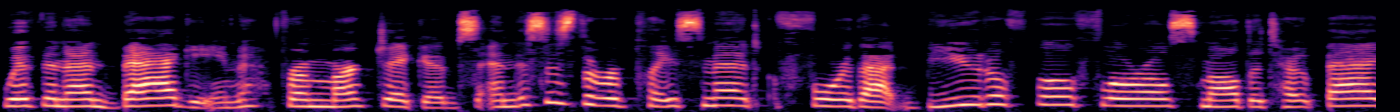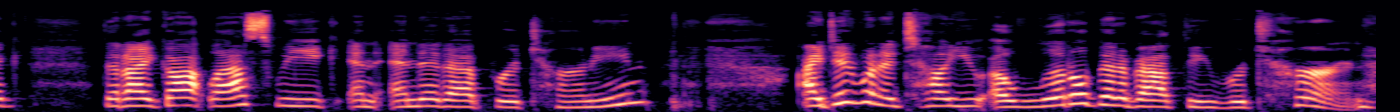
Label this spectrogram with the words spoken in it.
with an unbagging from Marc Jacobs, and this is the replacement for that beautiful floral small to tote bag that I got last week and ended up returning. I did want to tell you a little bit about the return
